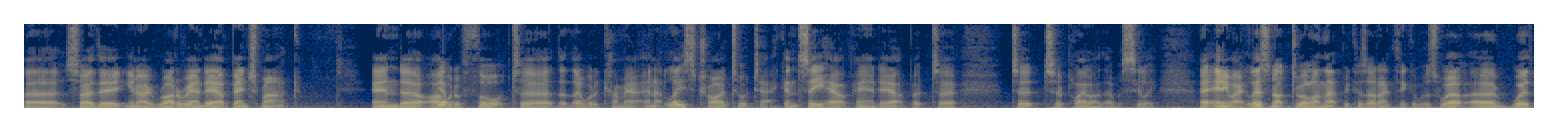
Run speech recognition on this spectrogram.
uh, so they're you know right around our benchmark. And uh, I Yep. would have thought uh, that they would have come out and at least tried to attack and see how it panned out, but uh, to to play like that was silly. Uh, anyway, let's not dwell on that because I don't think it was well uh, worth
